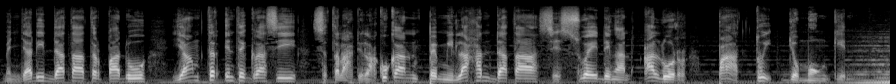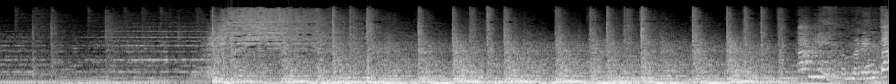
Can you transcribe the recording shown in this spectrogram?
menjadi data terpadu yang terintegrasi setelah dilakukan pemilahan data sesuai dengan alur patui jomongkin. Kami pemerintah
